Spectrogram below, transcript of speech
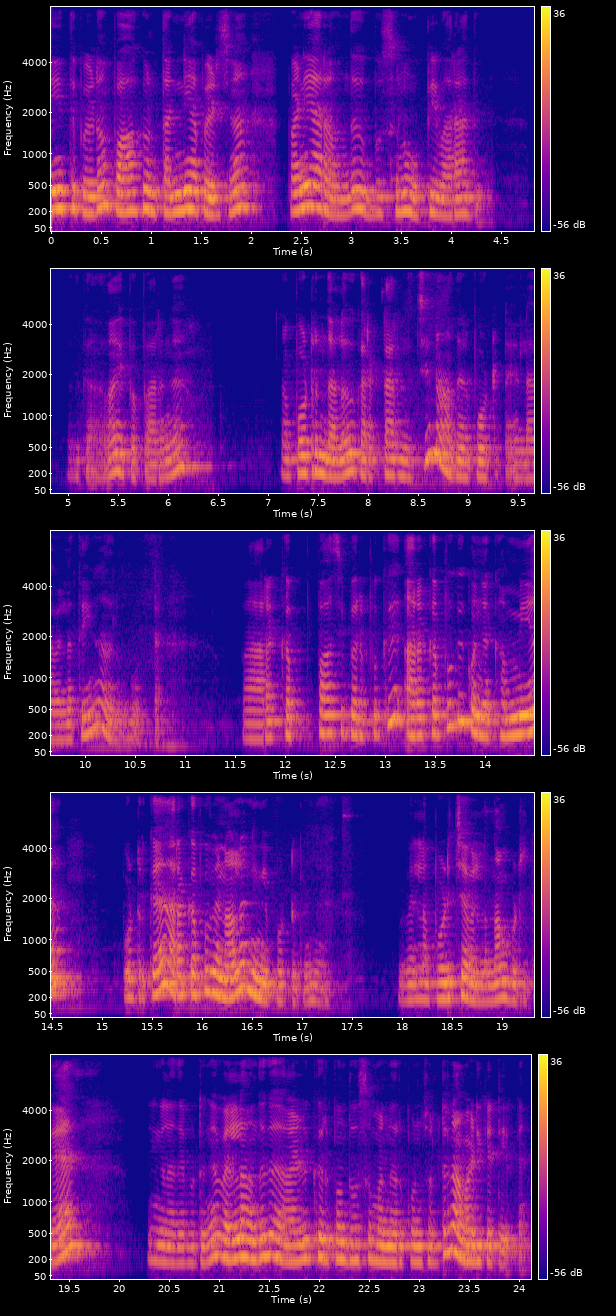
நீத்து போயிடும். பாகு தண்ணியாக போயிடுச்சுன்னா பணியாரம் வந்து புஷ்ஷுன்னு உப்பி வராது. அதுக்காக தான் இப்போ பாருங்கள் நான் போட்டிருந்த அளவு கரெக்டாக இருந்துச்சு. நான் அதை போட்டுட்டேன். எல்லா வெள்ளத்தையும் அதில் போட்டேன் இப்போ அரை கப் பாசிப்பருப்புக்கு அரை கப்புக்கு கொஞ்சம் கம்மியாக போட்டிருக்கேன். அரை கப்பு வேணாலும் நீங்கள் போட்டுக்கோங்க. வெள்ளம் பொடித்த வெள்ளம் தான் போட்டிருக்கேன். நீங்கள் அதை போட்டுங்க வெள்ளம் வந்து அழுக்கு இருக்கும் தூசு மண் இருக்கும்னு சொல்லிட்டு நான் வடிகட்டியிருக்கேன்.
